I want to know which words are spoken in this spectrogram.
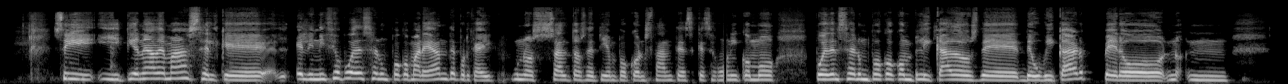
Sí, y tiene además el que el inicio puede ser un poco mareante porque hay unos saltos de tiempo constantes que según y cómo pueden ser un poco complicados de, de ubicar, pero no,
